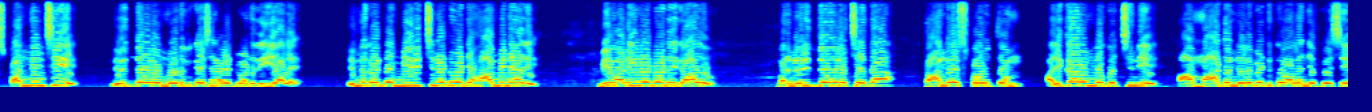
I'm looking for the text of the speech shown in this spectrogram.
స్పందించి నిరుద్యోగులకు నోటిఫికేషన్ అనేటువంటిది ఇవ్వాలి ఎందుకంటే మీరు ఇచ్చినటువంటి హామీనే అది. మేము అడిగినటువంటిది కాదు. మరి నిరుద్యోగుల చేత కాంగ్రెస్ ప్రభుత్వం అధికారంలోకి వచ్చింది. ఆ మాట నిలబెట్టుకోవాలని చెప్పేసి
